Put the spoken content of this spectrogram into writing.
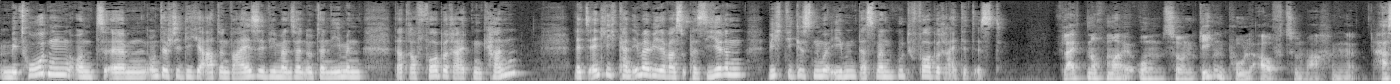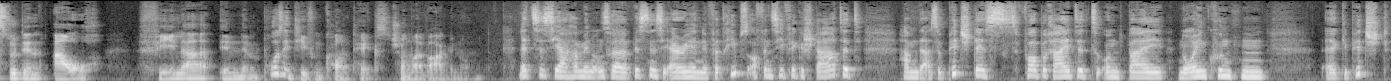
Methoden und ähm, unterschiedliche Art und Weise, wie man sein Unternehmen darauf vorbereiten kann. Letztendlich kann immer wieder was passieren. Wichtig ist nur eben, dass man gut vorbereitet ist. Vielleicht nochmal, um so einen Gegenpol aufzumachen. Hast du denn auch Fehler in einem positiven Kontext schon mal wahrgenommen? Letztes Jahr haben wir in unserer Business Area eine Vertriebsoffensive gestartet, haben da also Pitch Desks vorbereitet und bei neuen Kunden äh, gepitcht.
